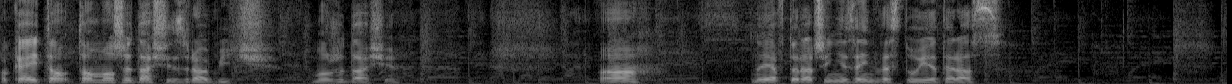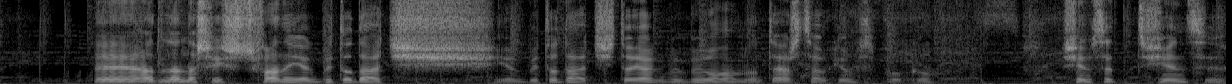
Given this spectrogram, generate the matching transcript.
Okej, to, to może da się zrobić. Może da się. A, no ja w to raczej nie zainwestuję teraz. E, a dla naszej szczwany jakby to dać, jakby to dać, to jakby było, no też całkiem spoko. 800 tysięcy.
